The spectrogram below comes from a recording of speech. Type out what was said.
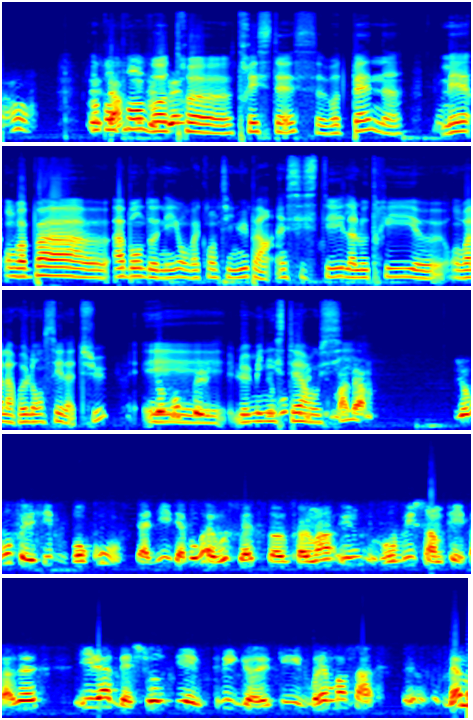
euh, On comprend votre euh, tristesse, votre peine, mais on va pas euh, abandonner, on va continuer par insister. La loterie, euh, on va la relancer là-dessus. Et le ministère Je aussi. Madame, je vous félicite beaucoup. C'est-à-dire, c'est pourquoi je vous souhaite seulement une robuste santé. Parce que il y a des choses qui intriguent, qui vraiment ça. euh, Même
